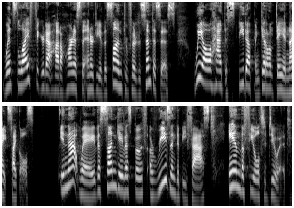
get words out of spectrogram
Once life figured out how to harness the energy of the sun through photosynthesis, we all had to speed up and get on day and night cycles. In that way, the sun gave us both a reason to be fast and the fuel to do it.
